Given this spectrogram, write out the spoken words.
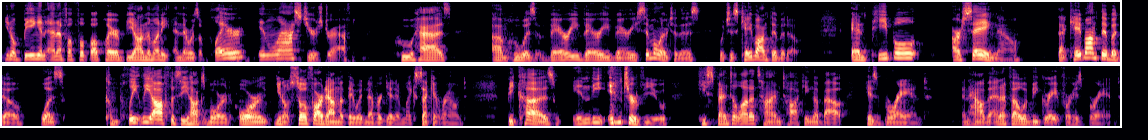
you know being an NFL football player beyond the money? And there was a player in last year's draft who has um, who was very very very similar to this, which is Kayvon Thibodeaux. And people are saying now that Kayvon Thibodeaux was completely off the Seahawks board or, you know, so far down that they would never get him, like second round. Because in the interview, he spent a lot of time talking about his brand and how the NFL would be great for his brand.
